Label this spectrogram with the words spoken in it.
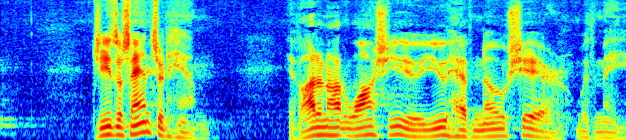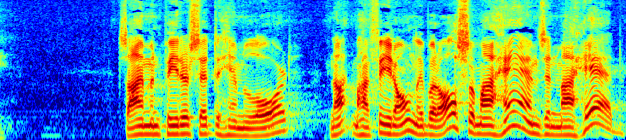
Jesus answered him, if I do not wash you, you have no share with me. Simon Peter said to him, Lord, not my feet only, but also my hands and my head.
